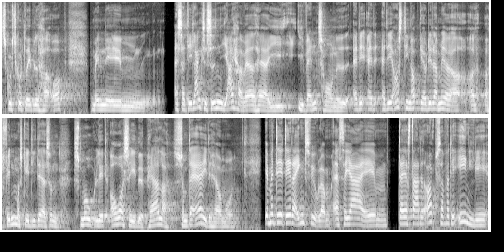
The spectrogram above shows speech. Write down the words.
skulle, skulle drible herop. Men øhm, Altså, det er lang tid siden, jeg har været her i, i vandtårnet. Er det, er, er det også din opgave, det der med at, at, at finde måske de der sådan små, lidt oversete perler, som der er i det her område? Jamen, det, det er der ingen tvivl om. Altså, jeg, øh, da jeg startede op, så var det egentlig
